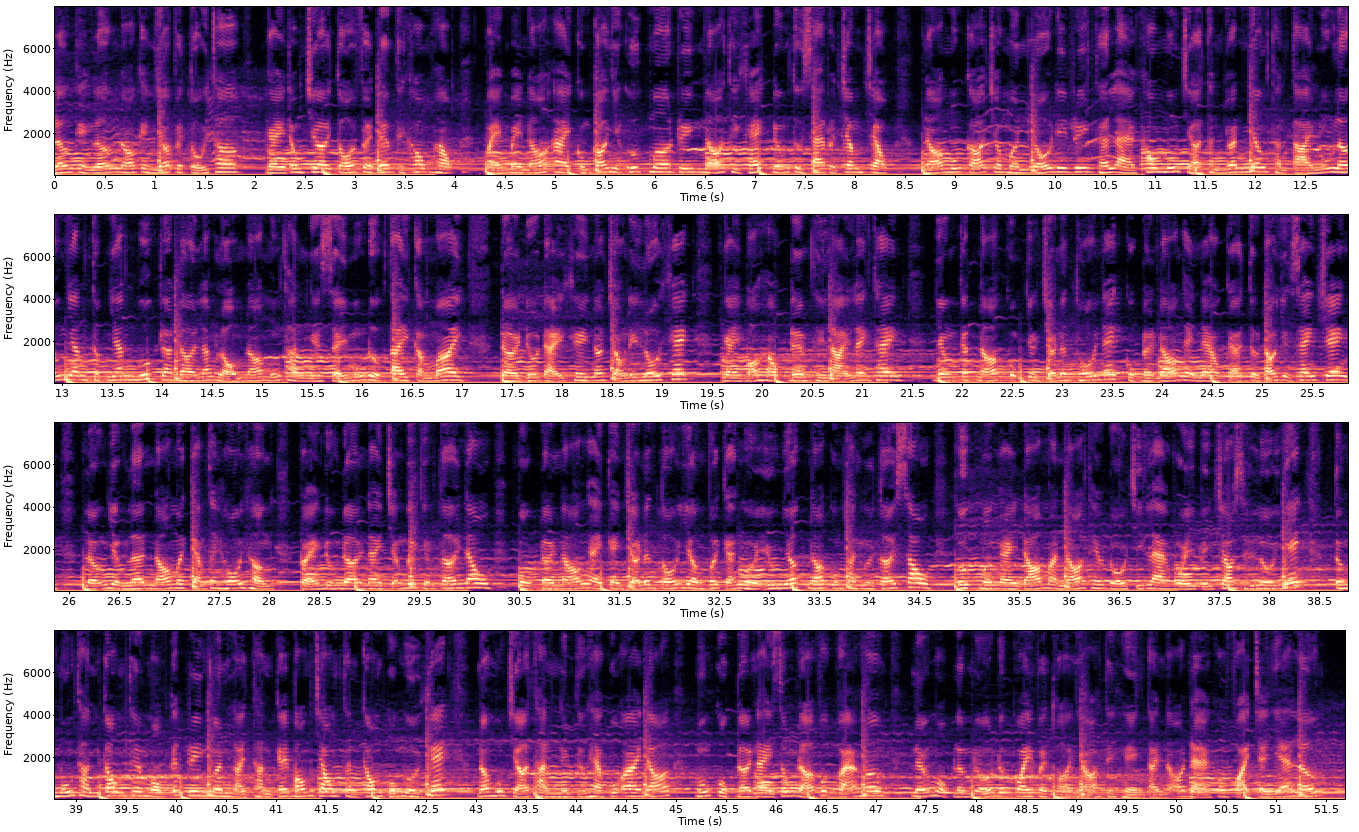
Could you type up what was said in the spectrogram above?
lớn càng lớn, nó càng nhớ về tuổi thơ. Ngày trong chơi, tối về đêm thì không học. Bạn bè nó, ai cũng có những ước mơ riêng Nó thì khác, đứng từ xa rồi chăm chọc. Nó muốn có cho mình lối đi riêng, Thế là không muốn trở thành doanh nhân, thành tài, Muốn lớn nhanh, thật nhanh, bước ra đời, lăn lộn. Nó muốn thành nghệ sĩ, muốn được tay cầm mai Đời đưa đẩy khi nó chọn đi lối khác. Ngày bỏ học, đêm thì lại lang thang. Nhưng cách nó cũng dần trở nên thối nát. Cuộc đời nó ngày nào kể từ đó dần sang trang. Lớn dần lên, nó mới cảm thấy hối hận. Đoạn đường đời này chẳng biết dẫn tới đâu. Cuộc đời nó ngày càng trở nên tối dần Với cả người yêu nhất, nó cũng thành người tới sau. Ước mơ ngày đó mà nó theo đuổi chỉ là ngụy biện cho sự lười nhát Từng muốn thành công theo một cách riêng mình Lại thành cái bóng trong thành công của người khác. Nó muốn trở thành niềm tự hào của ai đó. Muốn cuộc đời này sống đỡ vất vả hơn. Nếu một lần nữa được quay về thuở nhỏ Thì hiện tại nó đã không phải trả giá lớn.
